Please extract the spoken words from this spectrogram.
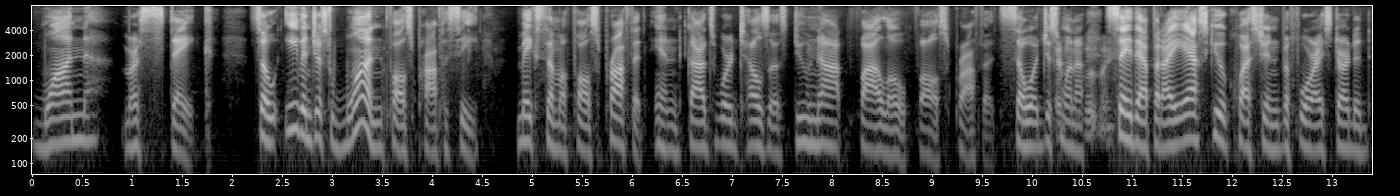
one mistake. So even just one false prophecy makes them a false prophet. And God's word tells us do not follow false prophets. So I just want to say that. But I asked you a question before I started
